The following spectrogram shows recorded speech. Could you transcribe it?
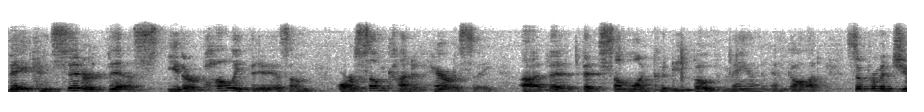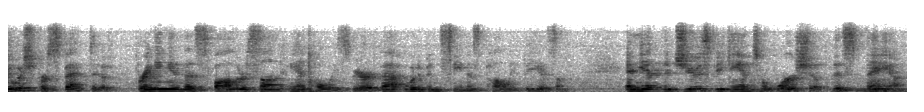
They considered this either polytheism or some kind of heresy, uh, that, that someone could be both man and God. So, from a Jewish perspective, bringing in this Father, Son, and Holy Spirit, that would have been seen as polytheism. And yet the Jews began to worship this man,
